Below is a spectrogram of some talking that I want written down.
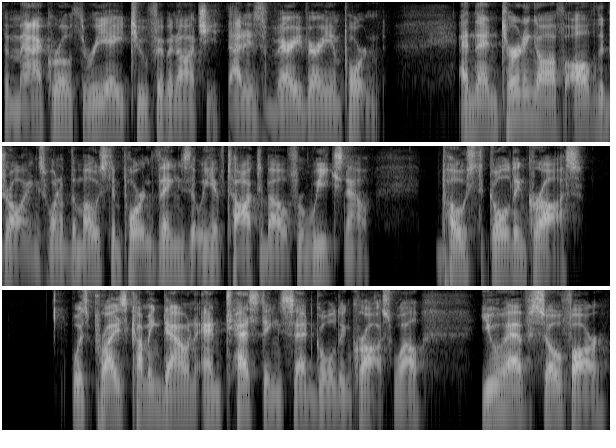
the macro 382 Fibonacci. That is very, very important. And then turning off all of the drawings, one of the most important things that we have talked about for weeks now, post Golden Cross, was price coming down and testing said Golden Cross. Well, you have so far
